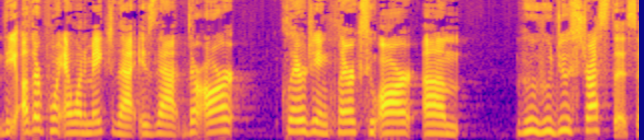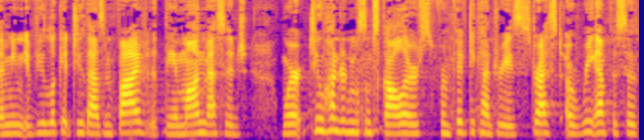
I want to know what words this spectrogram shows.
the other point I want to make to that is that there are clergy and clerics who are um, who, who do stress this. I mean, if you look at 2005, at the Amman Message, where 200 Muslim scholars from 50 countries stressed a re-emphasis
